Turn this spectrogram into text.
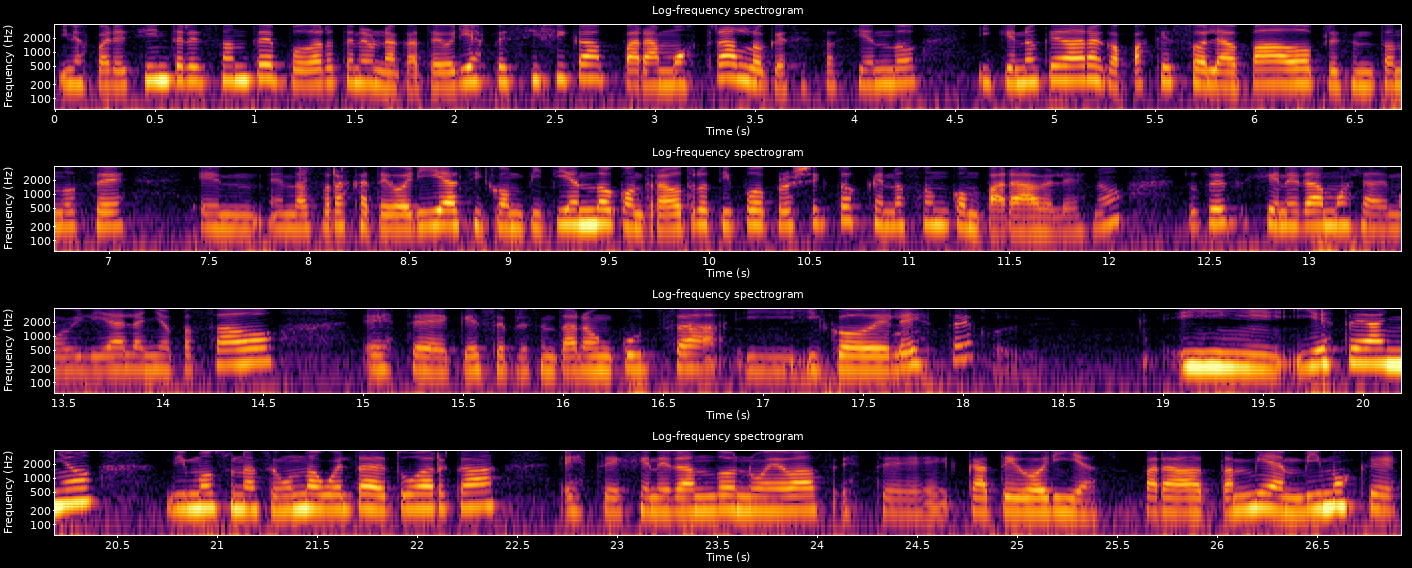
y nos parecía interesante poder tener una categoría específica para mostrar lo que se está haciendo y que no quedara capaz que solapado presentándose en, las otras categorías y compitiendo contra otro tipo de proyectos que no son comparables. ¿no? Entonces generamos la de movilidad el año pasado, este, que se presentaron CUTSA y, y Codo Este. Y, este año dimos una segunda vuelta de tuerca este, generando nuevas este, categorías. Para también vimos que,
